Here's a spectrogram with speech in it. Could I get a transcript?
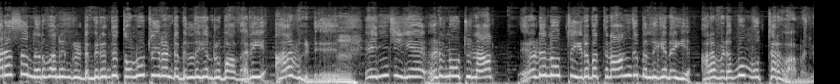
அரசு நிறுவனங்களிடமிருந்து தொண்ணூற்றி இரண்டு பில்லியன் ரூபாய் வரி அறவீடு. எஞ்சிய எழுநூற்று எழுநூற்று இருபத்தி நான்கு பில்லியனை அறவிடமும் உத்தரவாமல்.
